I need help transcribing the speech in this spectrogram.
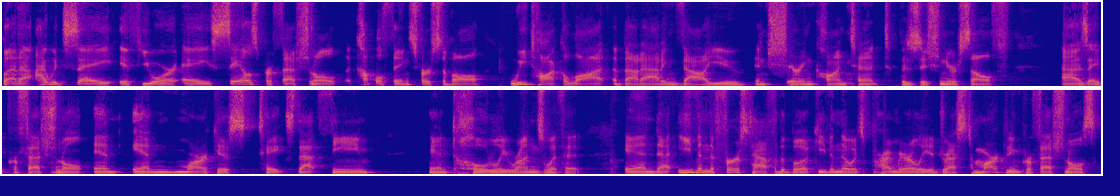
But uh, i would say if you're a sales professional a couple things. First of all we talk a lot about adding value and sharing content to position yourself as a professional. And and marcus takes that theme and totally runs with it. And uh, even the first half of the book even though it's primarily addressed to marketing professionals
